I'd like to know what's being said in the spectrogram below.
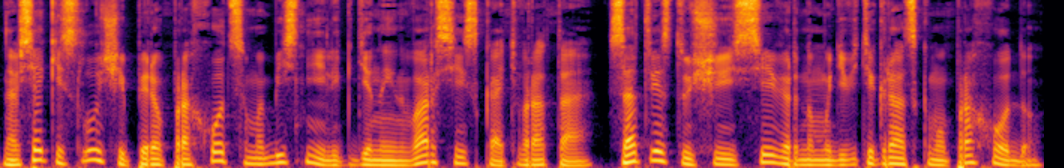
На всякий случай первопроходцам объяснили, где на Инварсе искать врата, соответствующие северному девятиградскому проходу.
